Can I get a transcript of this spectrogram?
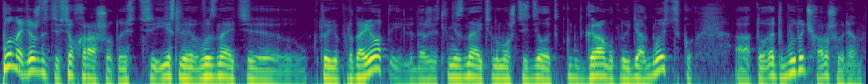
по надежности все хорошо. То есть, если вы знаете, кто ее продает, или даже если не знаете, но можете сделать какую-нибудь грамотную диагностику, а, то это будет очень хороший вариант.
